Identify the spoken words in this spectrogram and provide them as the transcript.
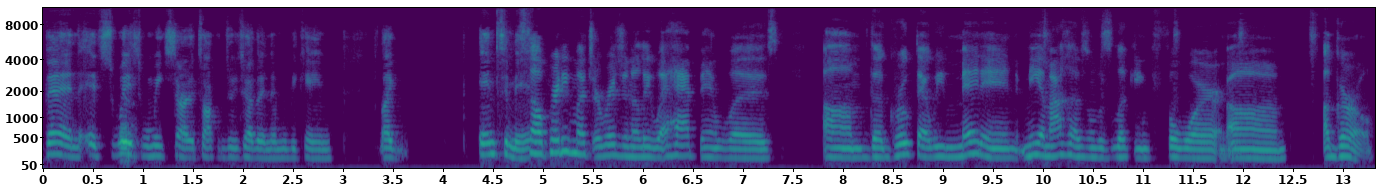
then it switched when we started talking to each other, and then we became like intimate. So pretty much originally what happened was um the group that we met in, me and my husband was looking for um a girl.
